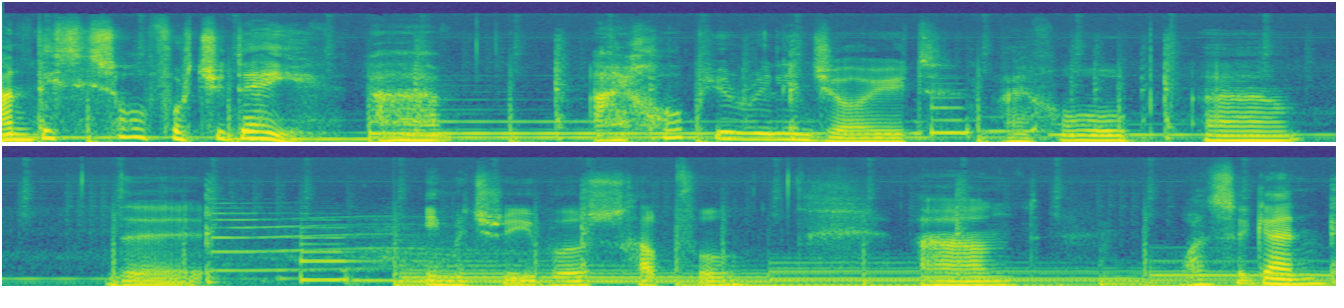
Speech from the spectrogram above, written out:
And this is all for today. Um, I hope you really enjoyed. I hope um, the imagery was helpful. And once again,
